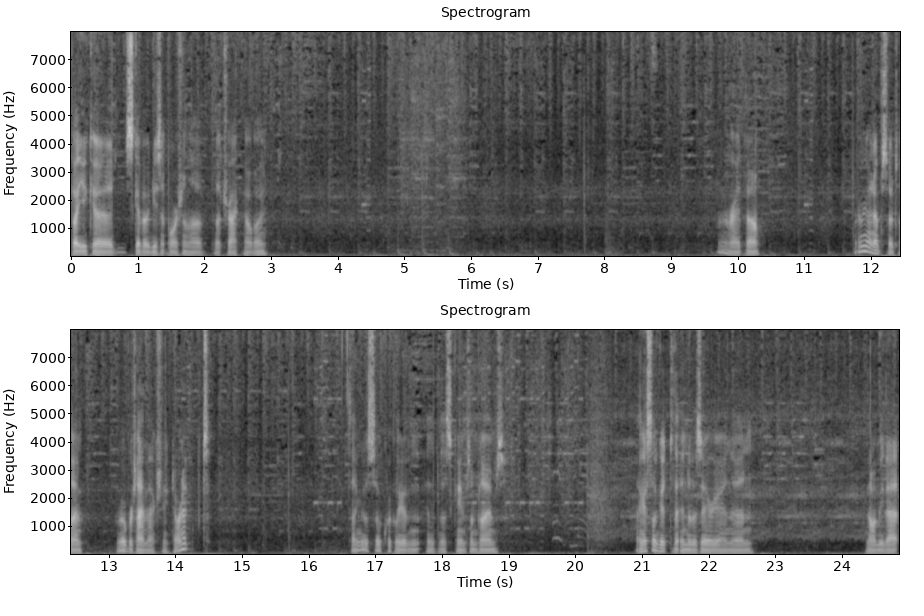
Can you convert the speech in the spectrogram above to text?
But you could skip a decent portion of the, the track that way. Alright though. Where are we on episode time? We're over time actually. Darn it! Time goes so quickly in, in this game sometimes. I guess I'll get to the end of this area and then that'll be that.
